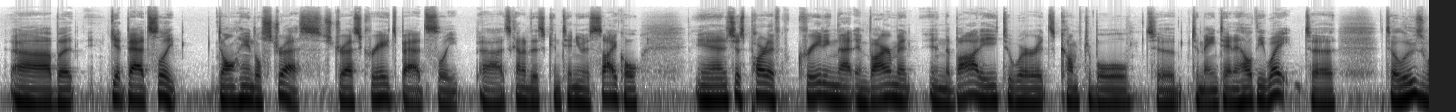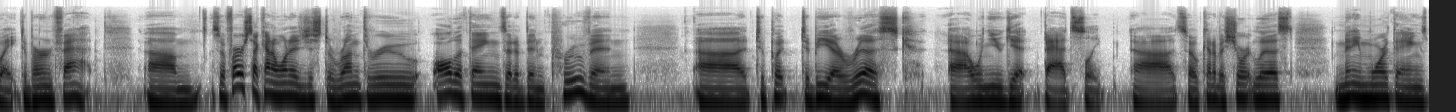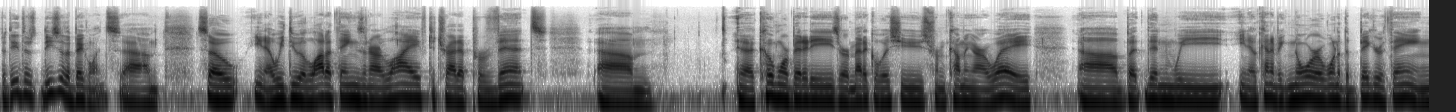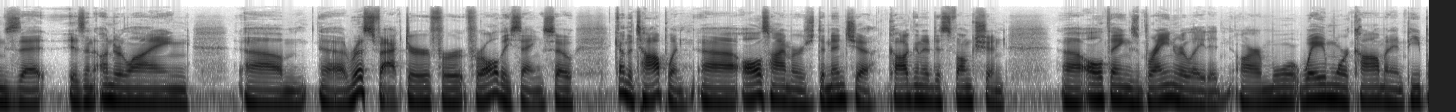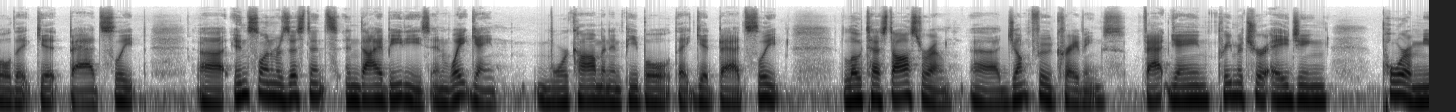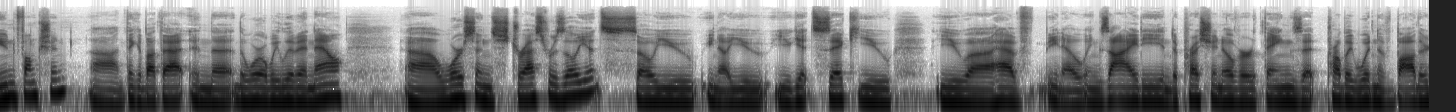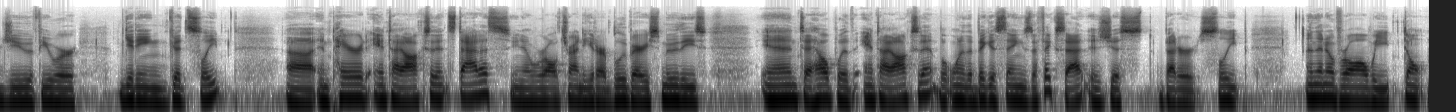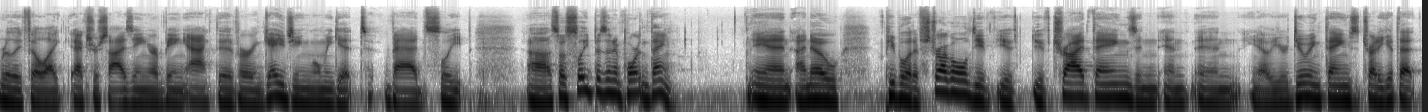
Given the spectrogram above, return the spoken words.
uh, but get bad sleep. Don't handle stress. Stress creates bad sleep. Uh, it's kind of this continuous cycle. And it's just part of creating that environment in the body to where it's comfortable to, to maintain a healthy weight, to, to lose weight, to burn fat. Um, so first, I kind of wanted just to run through all the things that have been proven uh, to put to be a risk uh, when you get bad sleep. Uh, so kind of a short list, many more things, but these are, these are the big ones. Um, so you know we do a lot of things in our life to try to prevent. Um, uh, comorbidities or medical issues from coming our way, uh, but then we, you know, kind of ignore one of the bigger things that is an underlying um, uh, risk factor for, for all these things. So, kind of the top one uh, Alzheimer's, dementia, cognitive dysfunction, uh, all things brain related are more way more common in people that get bad sleep. Uh, insulin resistance and diabetes and weight gain, more common in people that get bad sleep. Low testosterone, uh, junk food cravings, fat gain, premature aging, poor immune function. Uh, think about that in the, the world we live in now. Uh, worsened stress resilience. So you you know you you get sick. You you uh, have you know anxiety and depression over things that probably wouldn't have bothered you if you were getting good sleep. Uh, impaired antioxidant status. You know we're all trying to get our blueberry smoothies in to help with antioxidant, but one of the biggest things to fix that is just better sleep. And then overall, we don't really feel like exercising or being active or engaging when we get bad sleep. Uh, so sleep is an important thing. And I know people that have struggled, you've, you've, you've tried things and, and, and, you know, you're doing things to try to get that,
